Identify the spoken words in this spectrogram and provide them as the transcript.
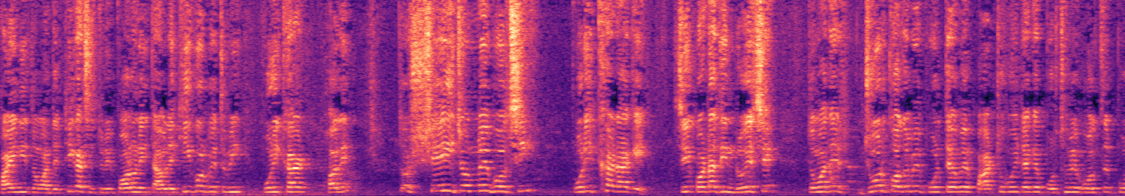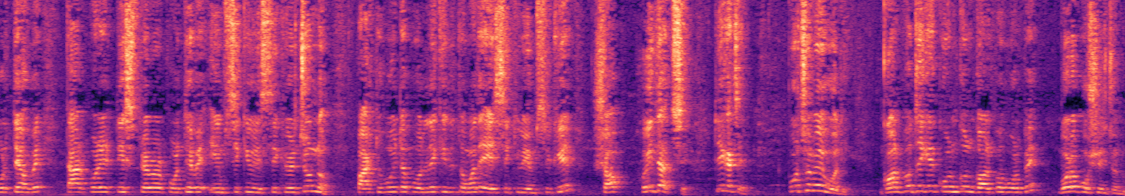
হয়নি তোমাদের, ঠিক আছে? তুমি পড়োনি, তাহলে কি করবে তুমি পরীক্ষার হলে? তো সেই জন্যই বলছি, পরীক্ষার আগে যে কটা দিন রয়েছে তোমাদের জোর কদমে পড়তে হবে, পাঠ্য বইটাকে প্রথমে বলতে, পড়তে হবে, তারপরে টেস্ট পেপার পড়তে হবে এমসিকিউ এসিকিউ এর জন্য। পাঠ্য বইটা পড়লে কিন্তু তোমাদের এসিকিউ এমসিকিউ সব হয়ে যাচ্ছে। ঠিক আছে? প্রথমে বলি, গল্প থেকে কোন কোন গল্প পড়বে? বড় প্রশ্নের জন্য।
